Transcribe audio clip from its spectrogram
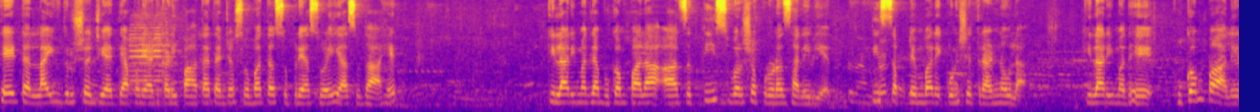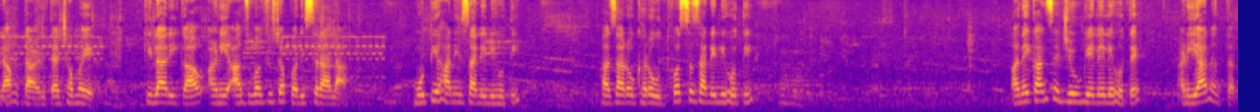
थेट लाईव्ह दृश्य जी आहे ती आपण या ठिकाणी पाहताय. त्यांच्यासोबत सुप्रिया सुळे या सुद्धा आहेत. किलारीमधल्या भूकंपाला आज तीस वर्ष पूर्ण झालेली आहेत. तीस सप्टेंबर एकोणीसशे त्र्याण्णवला किलारीमध्ये भूकंप आलेला होता आणि त्याच्यामुळे किलारी गाव आणि आजूबाजूच्या परिसराला मोठी हानी झालेली होती. हजारो घरं उद्ध्वस्त झालेली होती. अनेकांचे जीव गेलेले होते. आणि यानंतर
